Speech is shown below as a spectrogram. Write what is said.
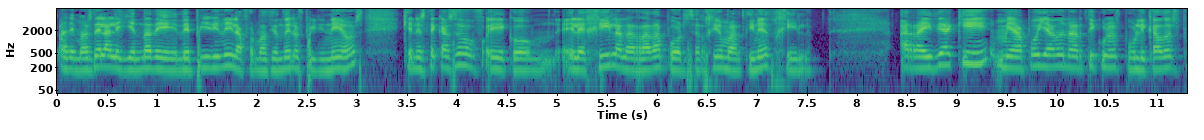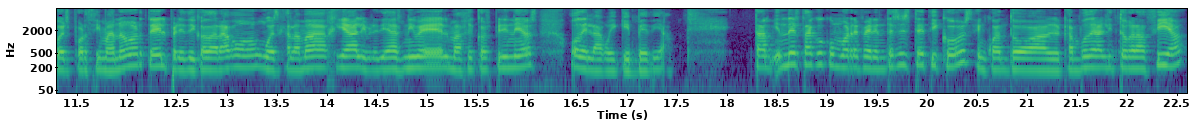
además de la leyenda de, de y la formación de los Pirineos, que en este caso eh, elegí la narrada por Sergio Martínez Gil. A raíz de aquí me he apoyado en artículos publicados pues por Cima Norte, el Periódico de Aragón, Huesca la Magia, Librerías Nivel, Mágicos Pirineos o de la Wikipedia. También destaco como referentes estéticos en cuanto al campo de la litografía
